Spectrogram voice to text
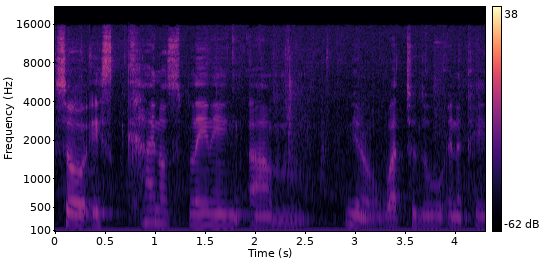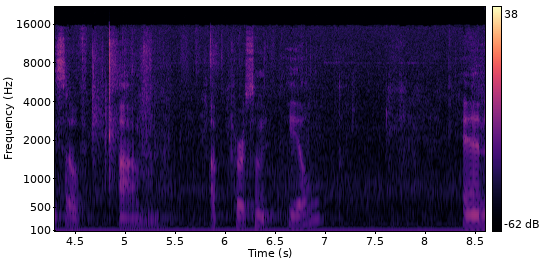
So it's kind of explaining, um, you know, what to do in a case of um, a person ill. And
